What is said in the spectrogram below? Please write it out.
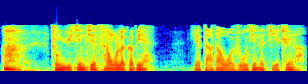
啊，终于进阶参悟了个遍，也达到我如今的极致了。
